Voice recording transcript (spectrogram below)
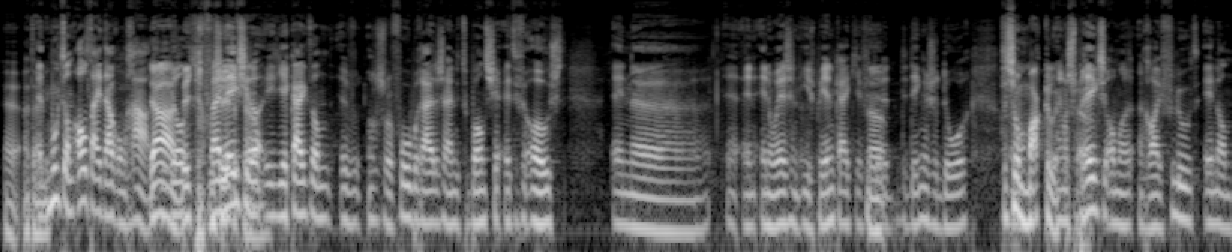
uiteindelijk. Het moet dan altijd daarom gaan. Ja, wil- Wij lezen dan, je kijkt dan, eh, als we voorbereiden zijn, de Tubantia, RTV Oost en, eh, en NOS en E ESPN, kijk je even de, de dingen zo door. het is zo En makkelijk. dan of zo. spreken ze allemaal Rai Vloed en dan,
